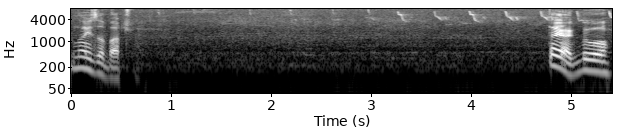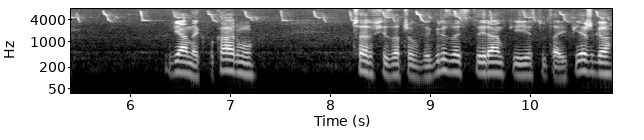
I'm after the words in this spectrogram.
No i zobaczmy. Tak jak było, wianek pokarmu. Czerw się zaczął wygryzać z tej ramki. Jest tutaj pierzga.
